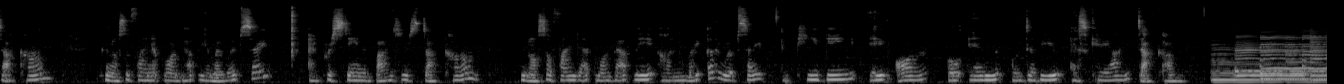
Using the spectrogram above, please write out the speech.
dot com. You can also find out more about me on my website at pristineadvisors.com. You can also find out more about me on my other website at pbaronowski.com.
